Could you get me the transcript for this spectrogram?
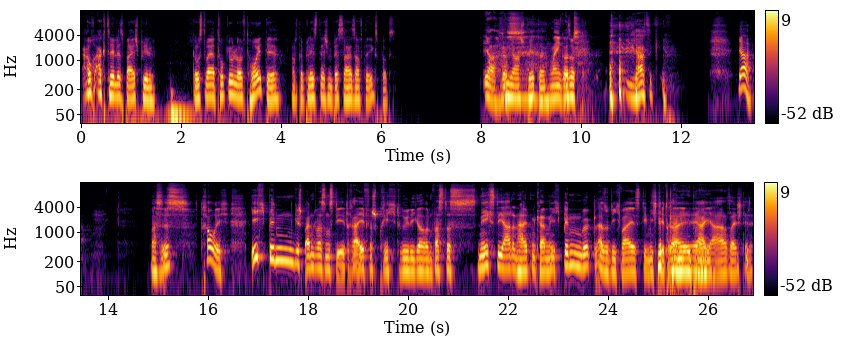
auch aktuelles Beispiel. Ghostwire Tokyo läuft heute auf der PlayStation besser als auf der Xbox. Ja, das, ein Jahr später. Mein Gott. Also, ja. ja. Was ist traurig? Ich bin gespannt, was uns die E3 verspricht, Rüdiger, und was das nächste Jahr dann halten kann. Ich bin wirklich, also die ich weiß, die nicht E3, E3, ja, ja, sei still.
